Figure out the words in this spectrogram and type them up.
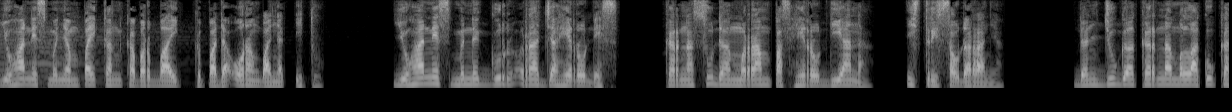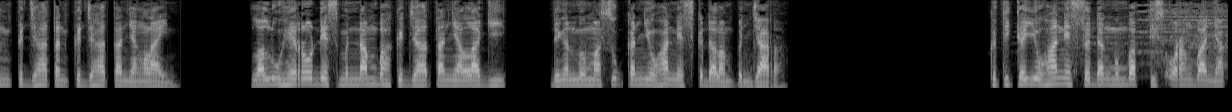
Yohanes menyampaikan kabar baik kepada orang banyak itu. Yohanes menegur Raja Herodes karena sudah merampas Herodiana, istri saudaranya, dan juga karena melakukan kejahatan-kejahatan yang lain. Lalu Herodes menambah kejahatannya lagi dengan memasukkan Yohanes ke dalam penjara. Ketika Yohanes sedang membaptis orang banyak,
